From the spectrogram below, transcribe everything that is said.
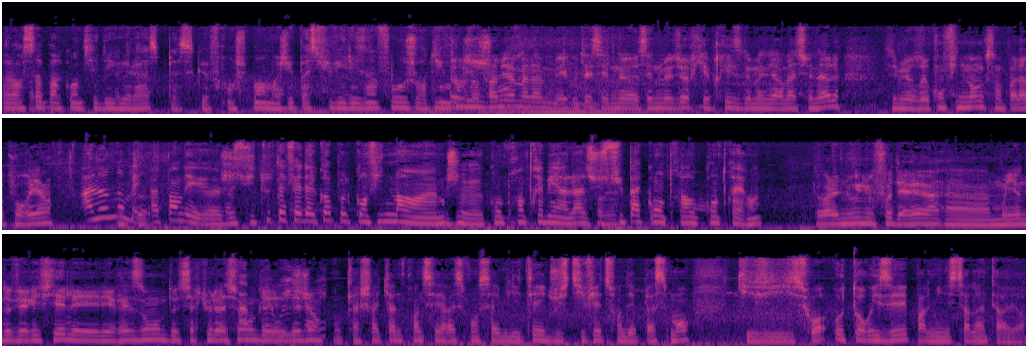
Alors ça par contre c'est dégueulasse parce que franchement moi j'ai pas suivi les infos aujourd'hui. J'entends bien, madame, mais écoutez, c'est une, mesure qui est prise de manière nationale. C'est une mesure de confinement qui sont pas là pour rien. Ah non non mais attendez, euh, je suis tout à fait d'accord pour le confinement. hein. Je comprends très bien là, je suis pas contre, hein, au contraire. hein. Voilà, nous, il nous faut derrière un moyen de vérifier les, les raisons de circulation Après, des, oui, des gens. Donc à chacun de prendre ses responsabilités et de justifier de son déplacement qui soit autorisé par le ministère de l'Intérieur.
